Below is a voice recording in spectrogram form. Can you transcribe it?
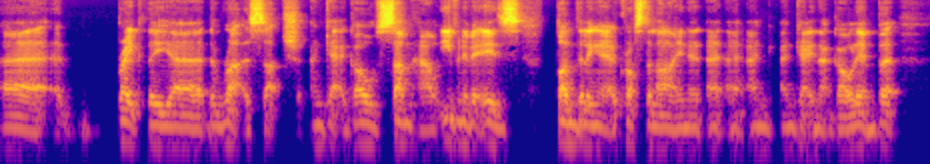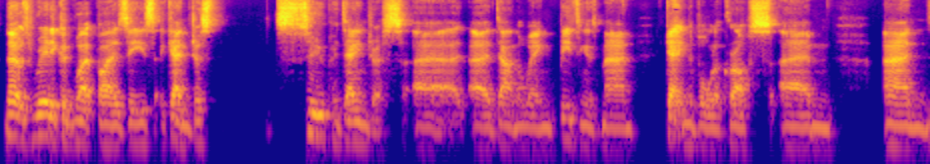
uh, break the uh, the rut as such and get a goal somehow, even if it is bundling it across the line and and, and getting that goal in. But no, it was really good work by Azeez. Again, just super dangerous uh, uh, down the wing, beating his man, getting the ball across, um, and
